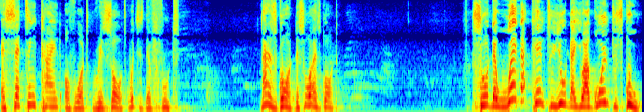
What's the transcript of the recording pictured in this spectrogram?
a certain kind of what? Result, which is the fruit. That is God. The sower is God. So the way that came to you that you are going to school,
